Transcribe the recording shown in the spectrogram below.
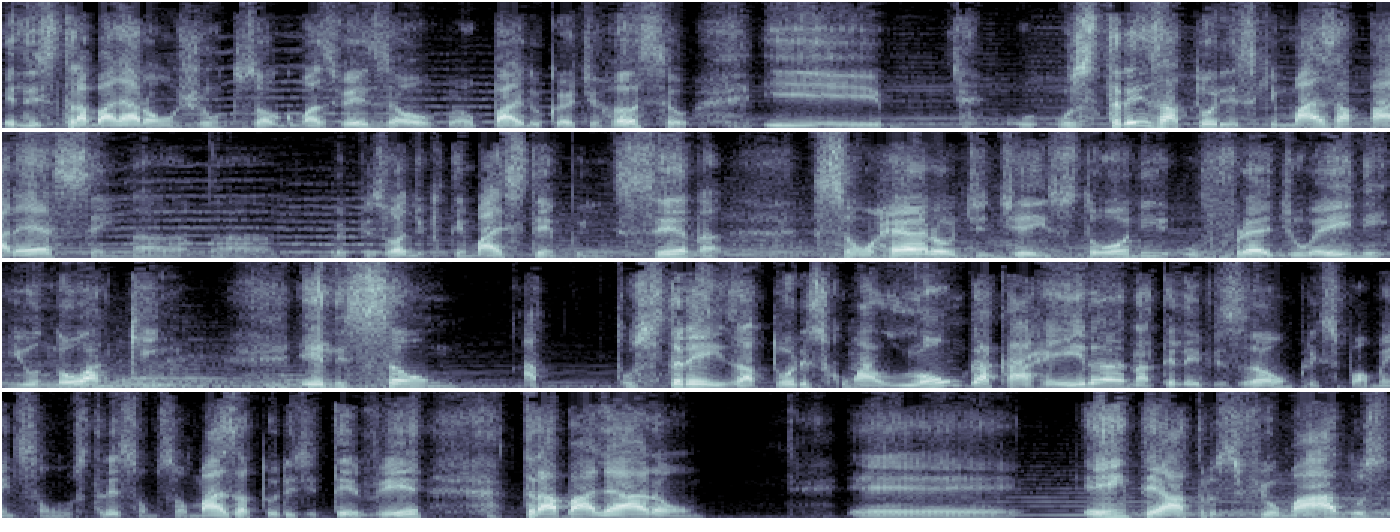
eles trabalharam juntos algumas vezes, é o, é o pai do Kurt Russell, e os três atores que mais aparecem na, na, no episódio que tem mais tempo em cena são o Harold J. Stone, o Fred Wayne e o Noah King. Eles são os três atores com uma longa carreira na televisão, principalmente, são os três são, são mais atores de TV, trabalharam é, em teatros filmados,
